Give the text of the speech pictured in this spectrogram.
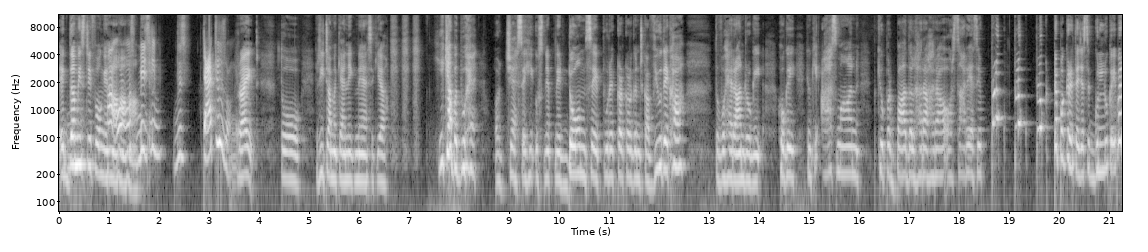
एकदम ही स्टिफ होंगे। हाँ हाँ हाँ वो हाँ। बेसिकली स्टैचूज होंगे। राइट तो रीटा मैकेनिक ने ऐसे किया ये क्या बदबू है? और जैसे ही उसने अपने डोम से पूरे कड़कड़गंज का व्यू देखा तो वो हैरान गई हो गई क्योंकि आसमान के ऊपर बादल हरा हरा और सारे ऐसे प्लुक प्लुक प्लुक टपक रहे थे जैसे गुल्लू कई बार।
